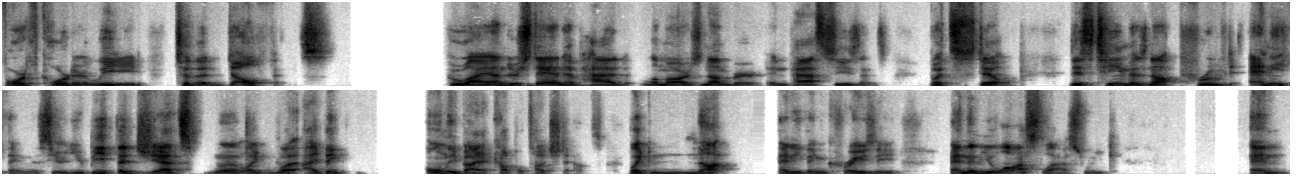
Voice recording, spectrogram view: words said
fourth quarter lead to the Dolphins, who I understand have had Lamar's number in past seasons, but still, this team has not proved anything this year. You beat the Jets, uh, like what? I think only by a couple touchdowns, like not anything crazy. And then you lost last week. And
